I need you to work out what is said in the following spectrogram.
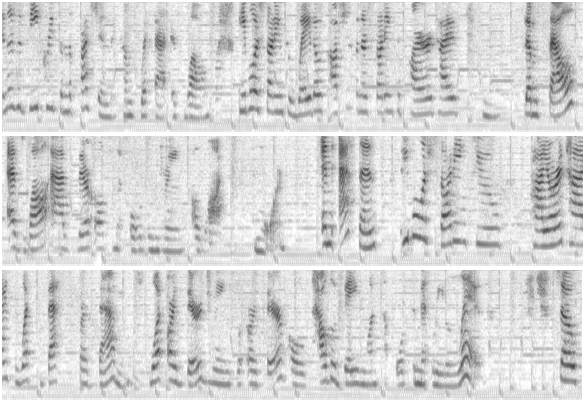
And there's a decrease in depression that comes with that as well. People are starting to weigh those options and they're starting to prioritize themselves as well as their ultimate goals and dreams a lot more. In essence, people are starting to prioritize what's best for them. What are their dreams? What are their goals? How do they want to ultimately live? So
